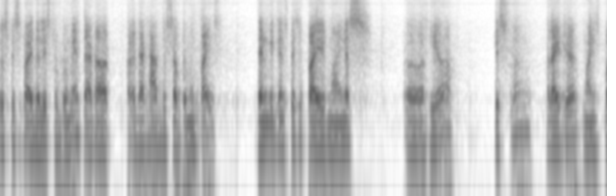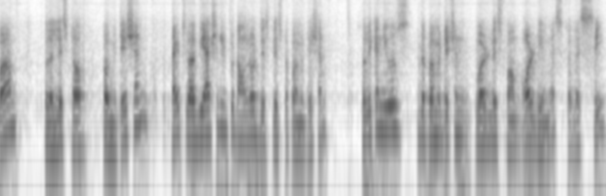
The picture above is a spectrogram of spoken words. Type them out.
To specify the list of domains that are uh, that have the subdomain files. Then we can specify minus uh, here. This one right here minus perm. So the list of permutation right? So we actually need to download this list of permutation. So we can use the permutation word list from AltDNS so let's see.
